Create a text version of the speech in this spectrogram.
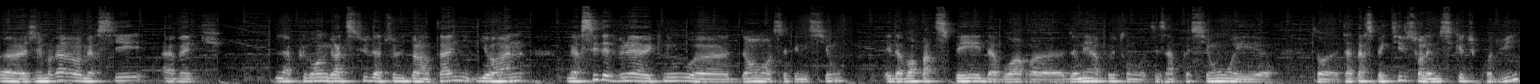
Euh, J'aimerais remercier avec la plus grande gratitude Absolute Valentine, Johan. Merci d'être venu avec nous euh, dans cette émission et d'avoir participé et d'avoir euh, donné un peu ton, tes impressions et euh, ta, ta perspective sur la musique que tu produis.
